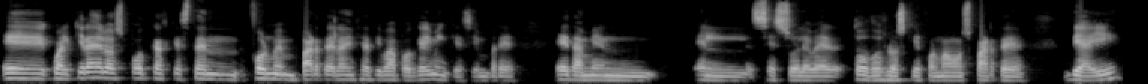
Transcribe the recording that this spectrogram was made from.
Eh, cualquiera de los podcasts que estén formen parte de la iniciativa Podgaming, que siempre también se suele ver todos los que formamos parte de ahí.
